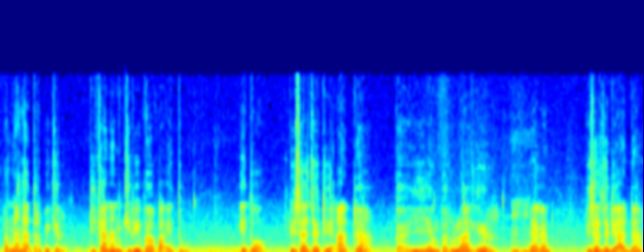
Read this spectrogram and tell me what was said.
pernah nggak terpikir di kanan kiri bapak itu itu bisa jadi ada bayi yang baru lahir, Mm-mm. ya kan? Bisa jadi ada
